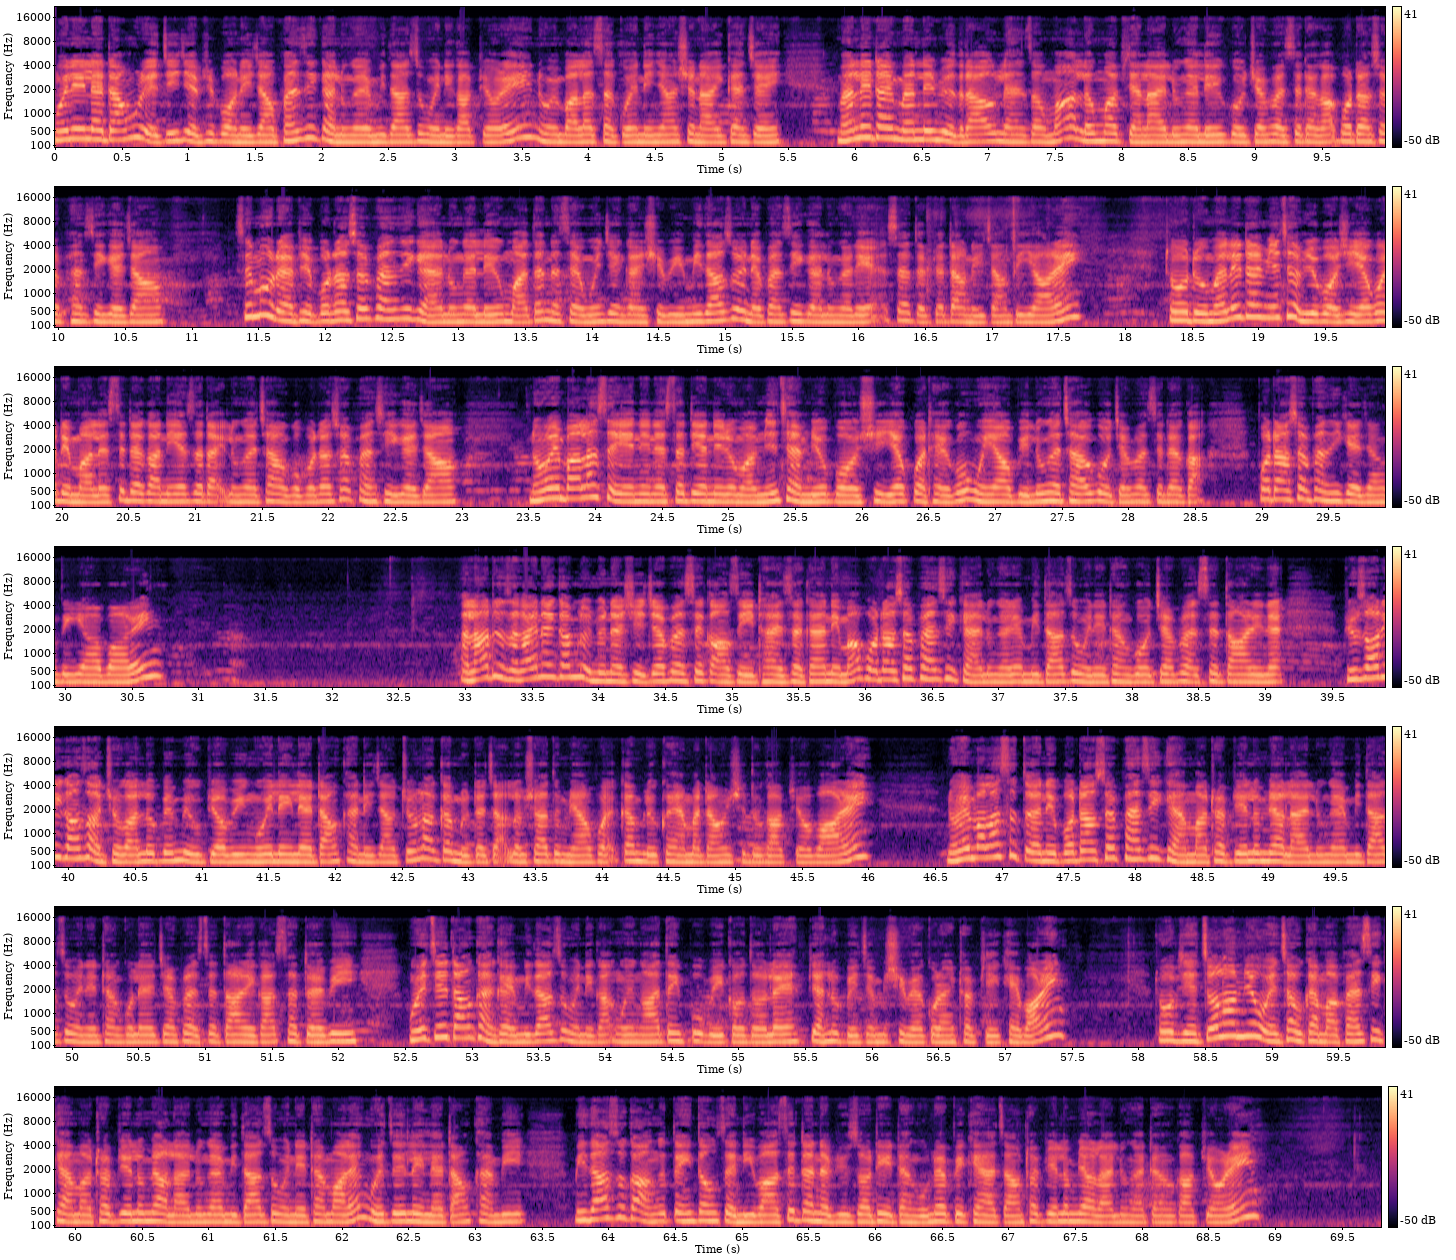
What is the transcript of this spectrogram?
ငွေလေးလက်တောင်းမှုတွေကြီးကျယ်ဖြစ်ပေါ်နေကြောင်းဖမ်းဆီးခံလူငယ်မိသားစုဝင်တွေကပြောတယ်နိုဝင်ဘာလ19ရက်နေ့ည8:00နာရီခန့်ချိန်မန္တလေးတိုင်းမန္တလေးမြို့တရားဦးလမ်းဆောင်မှာအလုံးမပြန်လာတဲ့လူငယ်လေးကိုကျန်းဖက်စစ်တပ်ကပေါ်တာဆွဲဖမ်းဆီးခဲ့ကြောင်း စစ်မှုထမ်းဖြစ်ပေါ်တာဆွဲဖမ်းဆီးခံလူငယ်လေးဦးမှာအသက်20ဝန်းကျင်ခန့်ရှိပြီးမိသားစုဝင်နဲ့ဖမ်းဆီးခံလူငယ်တွေအဆက်အသွယ်ပြတ်တောက်နေကြောင်းသိရတယ်။ထို့အတူမန္တလေးတိုင်းမြစ်ချမြို့ပေါ်ရှိရပ်ကွက်တွေမှာလည်းစစ်တပ်ကနေရက်ဆက်တိုက်လူငယ်6ကိုပေါ်တာဆွဲဖမ်းဆီးခဲ့ကြောင်းနိုဝင်ဘာလ10ရက်နေ့နဲ့17ရက်နေ့တို့မှာမြင်းချံမြို့ပေါ်ရှိရက်ကွက်ထဲကိုဝင်ရောက်ပြီးလူငယ်6ဦးကိုကျန်းဖက်စစ်တပ်ကပေါ်တာဆွဲဖမ်းဆီးခဲ့ကြောင်းသိရပါတယ်။အလားတူစကိုင်းတိုင်းကမ်ဘလူမြို့နယ်ရှိဂျပန်စစ်ကောင်စီထိုင်စခန်းတွေမှာပေါ်တာဆက်ဖန်စီခံလူငယ်ရဲ့မိသားစုဝင်တွေထံကိုဂျပန်စစ်သားတွေနဲ့ ပြူစောဒီကောင်းဆောင်ချိုကလှုပ်ပင်းမျိုးပြောပြီးငွေလိမ်လဲတောင်းခံနေကြောင်းကျွန်းလကမ်ဘလူတက်ကြလှုပ်ရှားသူများအဖွဲ့ကမ်ဘလူခရမ်းမတောင်းရှိသူကပြောပါရယ်နိုဝင်ဘာလ17ရက်နေ့ပေါ်တာဆွဲဖန်စီခံမှာထွက်ပြေးလွတ်မြောက်လာတဲ့လူငယ်မိသားစုဝင်တွေထံကိုလည်းဂျပန်စစ်သားတွေကဆက်သွယ်ပြီးငွေကြေးတောင်းခံခဲ့မိသားစုဝင်တွေကငွေ9သိန်းပို့ပေးကုန်တော့လဲပြန်လွှတ်ပေးခြင်းမရှိဘဲကိုယ်တိုင်ထွက်ပြေးခဲ့ပါတယ်။တို့ပြင်ကျော်လာမြို့ဝင်ချုပ်ကမှာဖမ်းဆီးခံမှာထွက်ပြေးလွတ်မြောက်လာလူငယ်မိသားစုဝင်တွေထံမှလည်းငွေကြေးလိမ်လည်တောင်းခံပြီးမိသားစုကငွေသိန်း30နီးပါးစစ်တပ်နဲ့ပြူစောတိတန်ကိုလွှဲပေးခဲ့ရကြောင်းထွက်ပြေးလွတ်မြောက်လာလူငယ်တန်းကပြောတယ်။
